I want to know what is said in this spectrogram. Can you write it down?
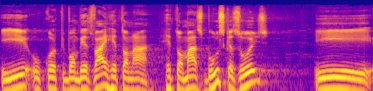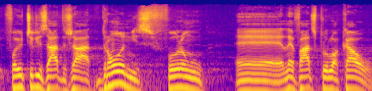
E o Corpo de Bombeiros vai retornar, retomar as buscas hoje e foi utilizado já drones, foram é, levados para o local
